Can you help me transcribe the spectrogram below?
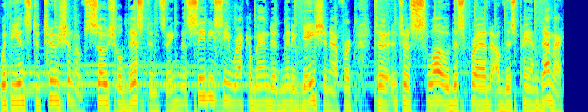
With the institution of social distancing, the CDC recommended mitigation effort to, to slow the spread of this pandemic.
